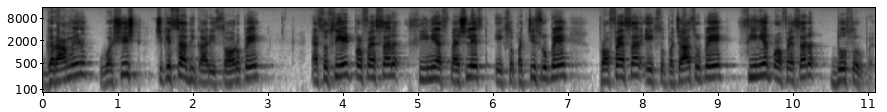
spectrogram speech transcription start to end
ग्रामीण वशिष्ठ चिकित्सा अधिकारी सौ रुपये एसोसिएट प्रोफेसर, सीनियर स्पेशलिस्ट एक सौ पच्चीस रुपये प्रोफेसर एक सौ पचास रुपये सीनियर प्रोफेसर दो सौ रुपये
